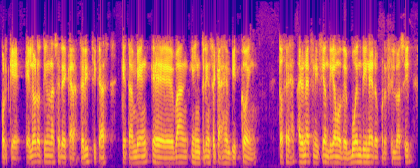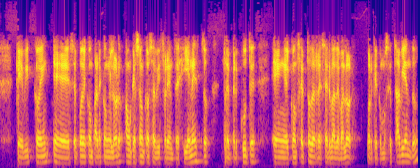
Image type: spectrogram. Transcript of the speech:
porque el oro tiene una serie de características que también eh, van intrínsecas en Bitcoin. Entonces, hay una definición, digamos, de buen dinero, por decirlo así, que Bitcoin eh, se puede comparar con el oro, aunque son cosas diferentes. Y en esto repercute en el concepto de reserva de valor, porque como se está viendo,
